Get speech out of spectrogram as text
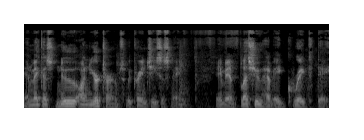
and make us new on your terms. We pray in Jesus' name. Amen. Bless you. Have a great day.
